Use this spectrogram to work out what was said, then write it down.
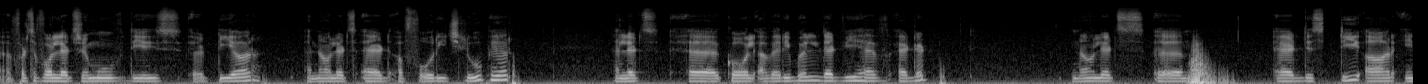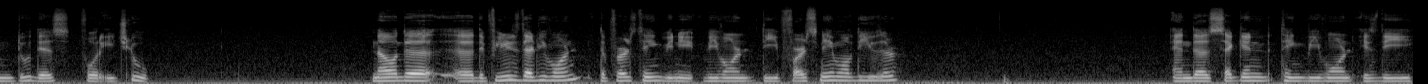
Uh, first of all let's remove these uh, tr and now let's add a for each loop here. And let's uh, call a variable that we have added. Now let's um, add this tr into this for each loop now the uh, the fields that we want the first thing we need we want the first name of the user. And the second thing we want is the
